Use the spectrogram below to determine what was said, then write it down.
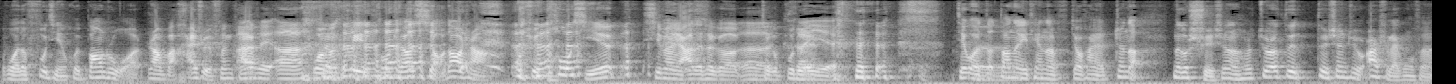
我的父亲会帮助我，让把海水分开，啊，我们可以从这条小道上去偷袭西班牙的这个、呃，这个部队。结果到到那一天呢，就发现真的那个水深啊，说居然最最深只有二十来公分，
